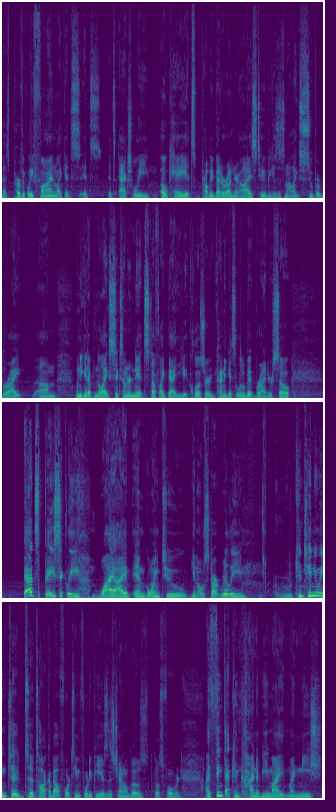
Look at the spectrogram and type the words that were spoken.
that's perfectly fine. Like it's it's it's actually okay. It's probably better on your eyes too because it's not like super bright. Um, when you get up into like 600 nits stuff like that, you get closer. It kind of gets a little bit brighter. So that's basically why I am going to you know start really continuing to to talk about 1440p as this channel goes goes forward. I think that can kind of be my my niche.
